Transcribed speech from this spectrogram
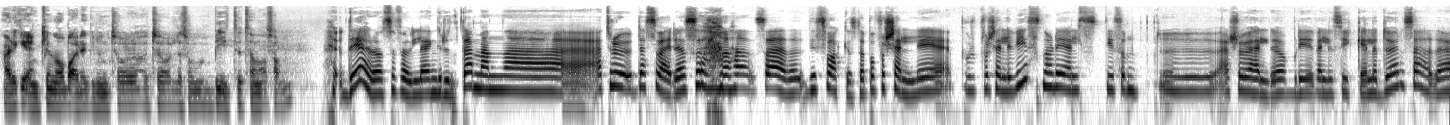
er det ikke egentlig nå bare grunn til å, til å liksom bite tenna sammen? Det er jo selvfølgelig en grunn til, men uh, jeg tror dessverre så, så, er det de svakeste på forskjellig, på forskjellig vis. Når det gjelder de som uh, er så uheldige og blir veldig syke eller dør, så er det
